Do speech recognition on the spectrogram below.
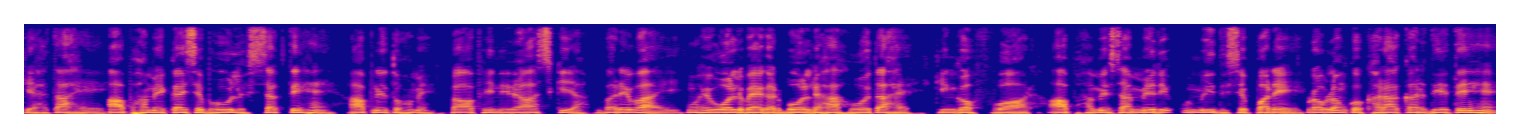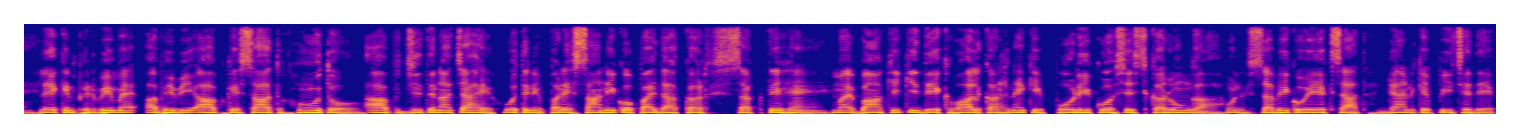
कहता है, आप हमें कैसे भूल सकते हैं? आपने तो हमें काफ़ी निराश किया, बड़े भाई। वही ओल्ड बैगर बोल रहा होता है किंग ऑफ़ वॉर आप हमेशा मेरी उम्मीद से परे प्रॉब्लम को खड़ा कर देते हैं। लेकिन फिर भी मैं अभी भी आपके साथ हूँ तो आप जितना चाहे उतनी परेशानी को पैदा कर सकते हैं। मैं बाकी की देखभाल करने की पूरी कोशिश करूँगा। उन सभी को एक साथ डैन के पीछे देख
